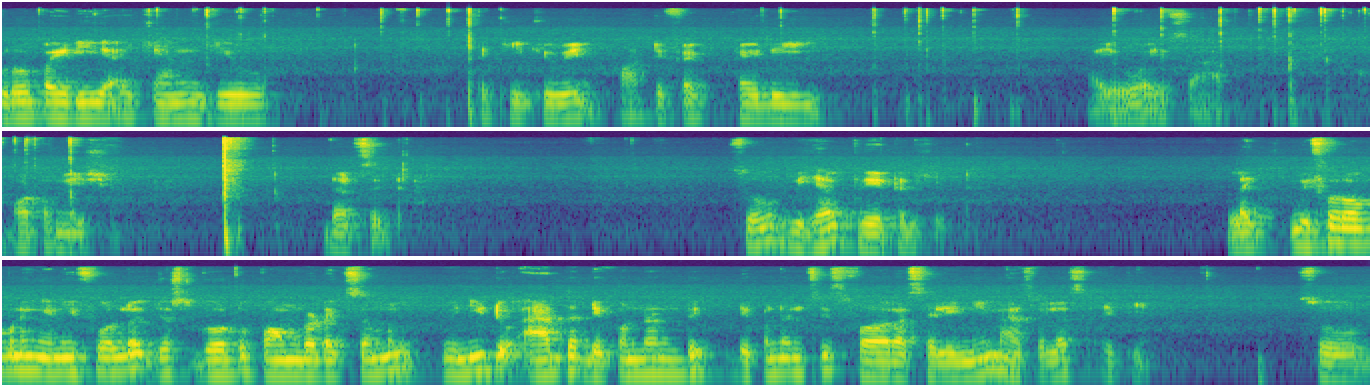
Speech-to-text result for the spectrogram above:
group id i can give the techieqa artifact id ios app automation. That's it. So we have created it. Like before opening any folder just go to pom.xml we need to add the dependent dependencies for selenium as well as Appium so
